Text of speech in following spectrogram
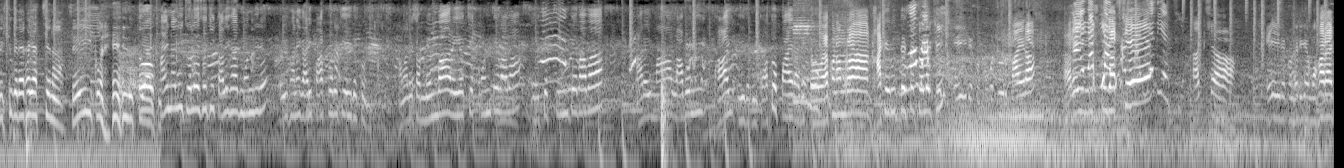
মিষ্টুকে দেখা যাচ্ছে না সেই করে তো ফাইনালি চলে এসেছি কালীঘাট মন্দিরে। এইখানে গাড়ি পার্ক করেছি এই দেখুন। আমাদের সব মেম্বার এই হচ্ছে কন্টে বাবা এই হচ্ছে তিনটে বাবা আর এই মা লাবণী ভাই এই দেখুন কত পায়রা। তো এখন আমরা ঘাটের উদ্দেশ্যে চলেছি। এই দেখুন প্রচুর পায়রা। আর মিষ্টি যাচ্ছে। আচ্ছা এই দেখুন এদিকে মহারাজ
